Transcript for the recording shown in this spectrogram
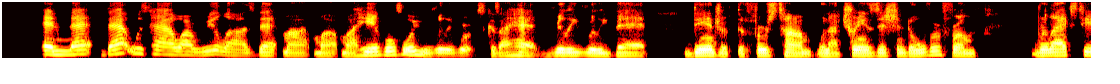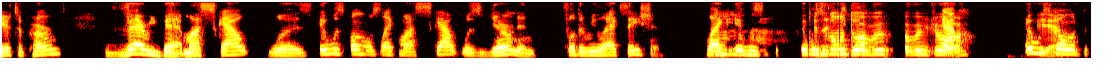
and that that was how I realized that my my my hair growth oil really works because I had really really bad dandruff the first time when I transitioned over from relaxed hair to perm. Very bad. My scalp was, it was almost like my scalp was yearning for the relaxation. Like mm-hmm. it was, it was going through a, a withdrawal. It was yeah. going through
